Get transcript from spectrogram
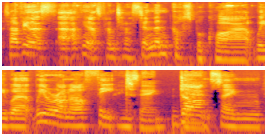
So I think that's I think that's fantastic. And then gospel choir, we were we were on our feet Amazing. dancing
